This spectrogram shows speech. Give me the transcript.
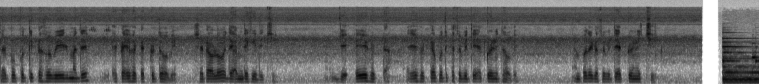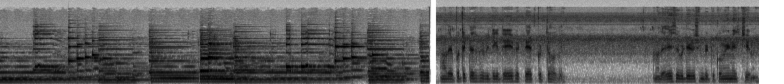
তারপর প্রত্যেকটা ছবির মধ্যে একটা এফেক্ট অ্যাড করতে হবে। সেটা হলো আমি দেখিয়ে দিচ্ছি। যে এই এফেক্টটা এই এফেক্টটা প্রত্যেকটা ছবিতে অ্যাড করে নিতে হবে। আমি প্রত্যেকটা ছবিতে অ্যাড করে নিচ্ছি। আমাদের প্রত্যেকটা ছবিতে কিন্তু এই এফেক্টটা অ্যাড করতে হবে। আমাদের ছবি ডিউরেশনটা একটু কমিয়ে নিচ্ছি আমি।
